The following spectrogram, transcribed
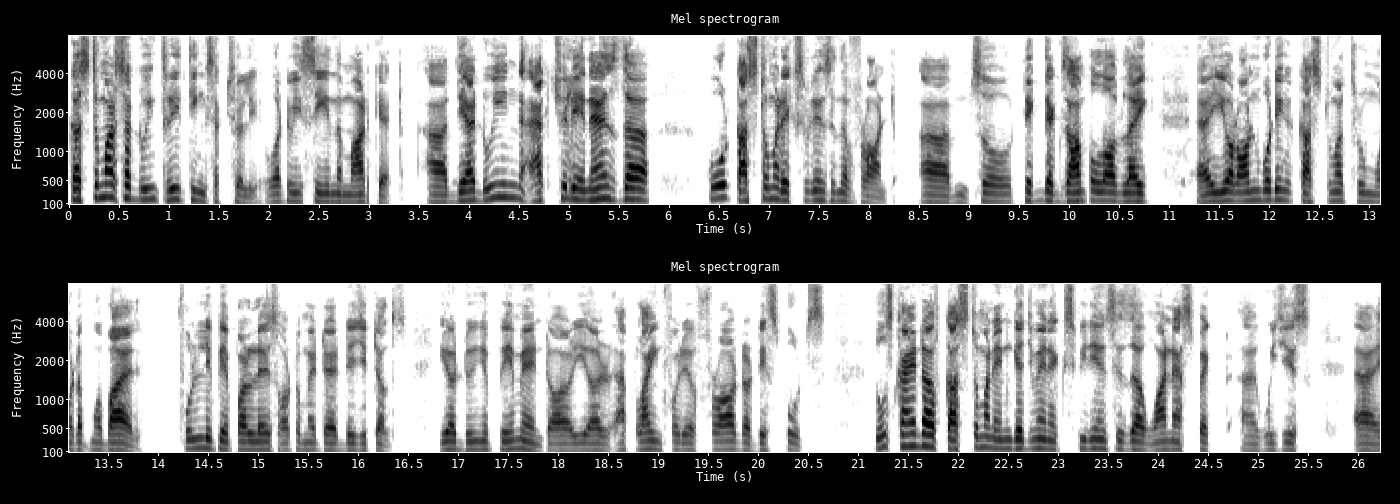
customers are doing three things actually, what we see in the market uh, they are doing actually enhance the core customer experience in the front. Um, so take the example of like uh, you're onboarding a customer through mobile, fully paperless, automated, digitals. You're doing a payment or you're applying for your fraud or disputes. Those kind of customer engagement experience is the one aspect uh, which is uh,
